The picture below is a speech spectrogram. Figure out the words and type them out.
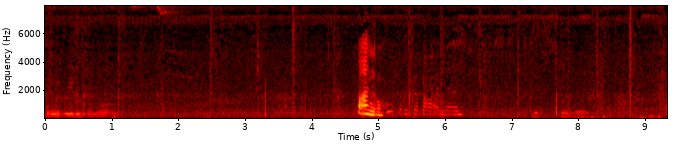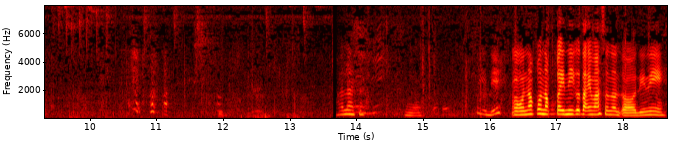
Huwag nag-ilog sa loob. Paano? Sakit sa pakaan yan. Hala sa... Hindi. Oo, naku, naku, kay Nico tayo masunod. Oh, dini.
